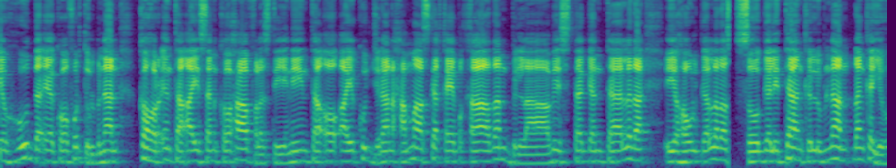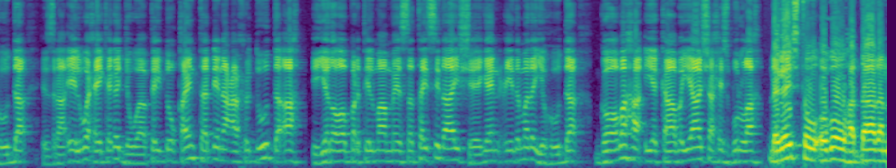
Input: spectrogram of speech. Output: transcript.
yahuudda ee koonfurta lubnaan ka hor inta aysan kooxaha falastiiniyiinta oo ay ku jiraan xamaas ka qayb qaadan bilaabista gantaalada iyo howlgallada soo gelitaanka lubnaan dhanka yahuudda. Israa'iil waxay kaga jawaabtay duqaynta dhinaca xuduudda ah iyada oo bartilmaameysatay sida ay sheegeen ciidamada yahuudda goobaha iyo kaabayaasha xisbullah. Dhegaystow ogow haddaadan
